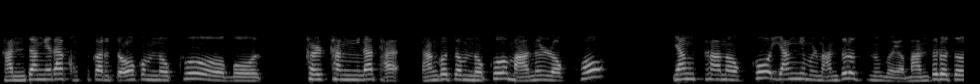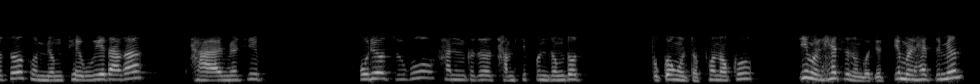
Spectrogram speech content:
간장에다 고춧가루 조금 넣고 뭐 설탕이나 단 거 좀 넣고 마늘 넣고 양파 넣고 양념을 만들어 주는 거예요. 만들어줘서 그 명태 위에다가 살며시 뿌려주고 한 그저 30분 정도 뚜껑을 덮어놓고 찜을 해주는 거죠. 찜을 해주면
